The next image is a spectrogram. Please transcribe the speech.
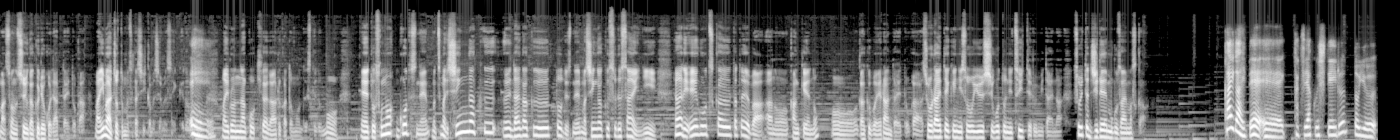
まあ、その修学旅行であったりとか、まあ、今はちょっと難しいかもしれませんけど、えー、まあ、いろんなこう機会があるかと思うんですけども、えー、とその後ですね、まあ、つまり進学大学とですね、まあ、進学する際にやはり英語を使う例えばあの関係の学部を選んだりとか将来的にそういう仕事についてるみたいなそういった事例もございますか？海外で、えー、活躍しているという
